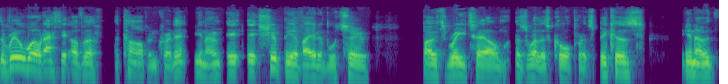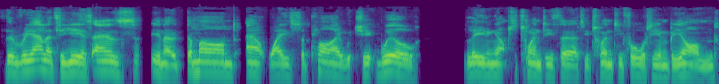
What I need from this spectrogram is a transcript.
the real world asset of a, a carbon credit. You know, it, it should be available to both retail as well as corporates because you know the reality is as you know demand outweighs supply which it will leading up to 2030 2040 and beyond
